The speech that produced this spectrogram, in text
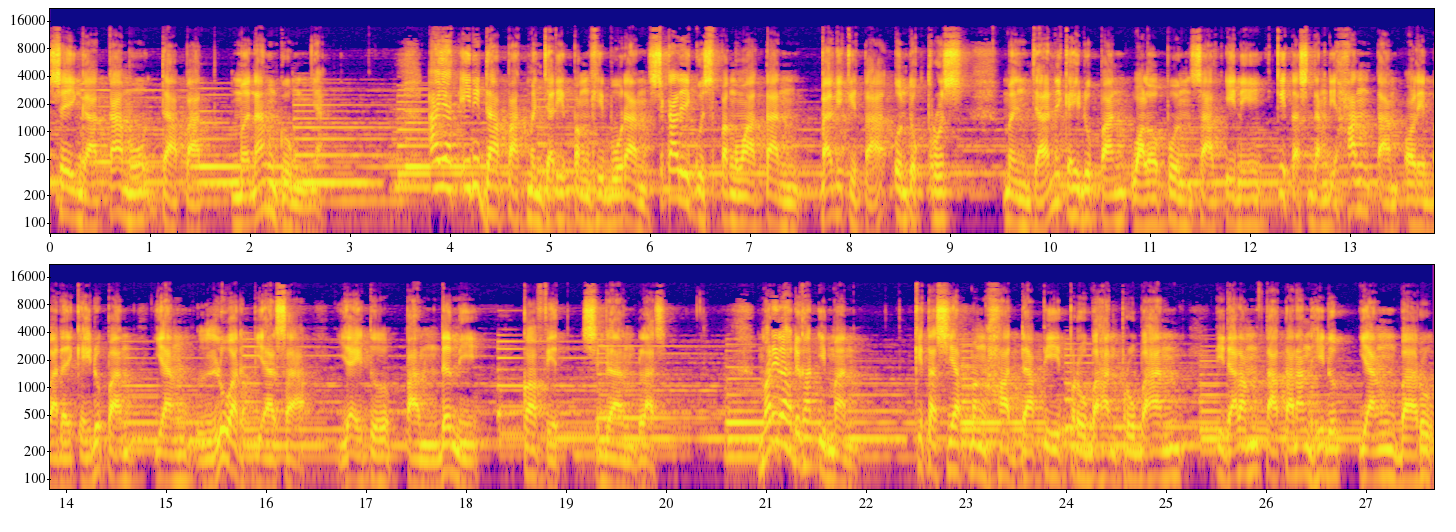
sehingga kamu dapat menanggungnya. Ayat ini dapat menjadi penghiburan sekaligus penguatan bagi kita untuk terus menjalani kehidupan walaupun saat ini kita sedang dihantam oleh badai kehidupan yang luar biasa yaitu pandemi COVID-19. Marilah dengan iman kita siap menghadapi perubahan-perubahan di dalam tatanan hidup yang baru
